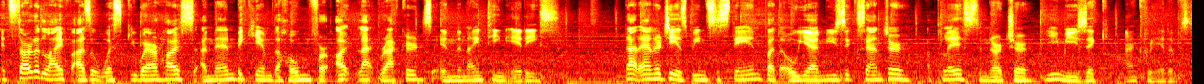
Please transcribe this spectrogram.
It started life as a whiskey warehouse and then became the home for Outlet Records in the 1980s. That energy has been sustained by the oh OUA Music Centre, a place to nurture new music and creatives.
